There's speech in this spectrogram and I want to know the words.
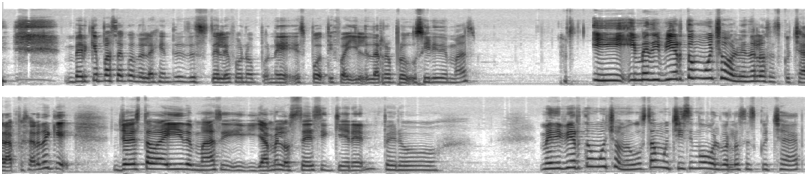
ver qué pasa cuando la gente desde su teléfono pone Spotify y le da reproducir y demás. Y, me divierto mucho volviéndolos a escuchar, a pesar de que yo estaba ahí y demás y, ya me lo sé si quieren, pero me divierto mucho, me gusta muchísimo volverlos a escuchar.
